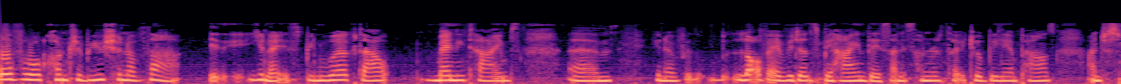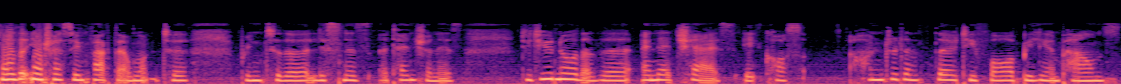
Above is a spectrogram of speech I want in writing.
overall contribution of that, it, you know, it's been worked out many times. Um, you know, with a lot of evidence behind this, and it's 132 billion pounds. And just another interesting fact that I want to bring to the listeners' attention is, did you know that the NHS it costs 134 billion pounds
